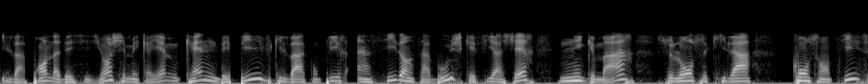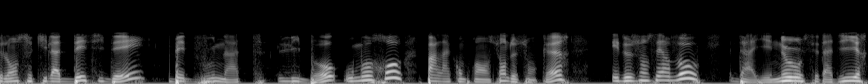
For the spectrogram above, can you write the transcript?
il va prendre la décision chez Mekayem Ken Bepiv qu'il va accomplir ainsi dans sa bouche, Kefi Hacher Nigmar, selon ce qu'il a consenti selon ce qu'il a décidé, bedvunat libo ou mocho, par la compréhension de son cœur et de son cerveau. Dayenu, c'est-à-dire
